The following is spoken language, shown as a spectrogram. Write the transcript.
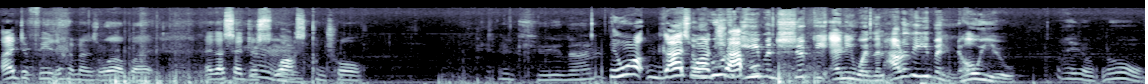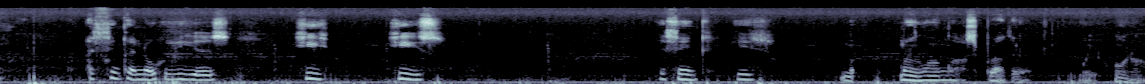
I defeated him as well, but I guess I just Hmm. lost control. Okay then. You want, you guys So want to travel? even Shifty anyway? Then how does he even know you? I don't know. I think I know who he is. He, he's. I think he's m- my long lost brother. Wait, hold on.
